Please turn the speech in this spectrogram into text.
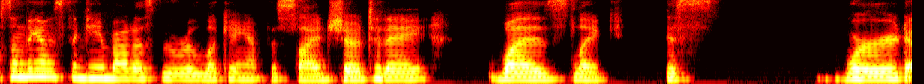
something I was thinking about as we were looking at the slideshow today was like this word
